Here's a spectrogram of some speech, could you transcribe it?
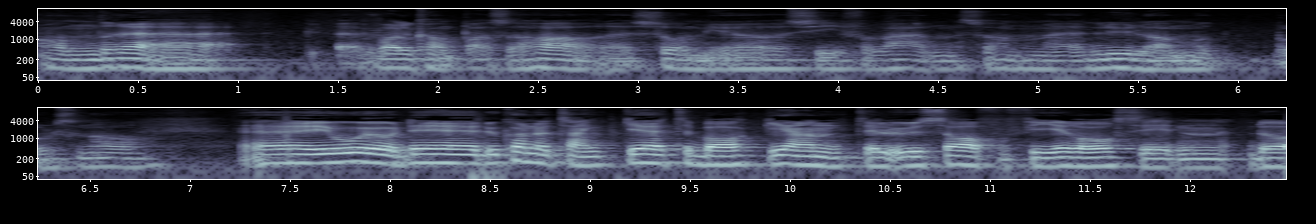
andre valgkamper som har så mye å si for verden, som Lula mot Bolsonaro? Eh, jo, jo. Det, du kan jo tenke tilbake igjen til USA for fire år siden, da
